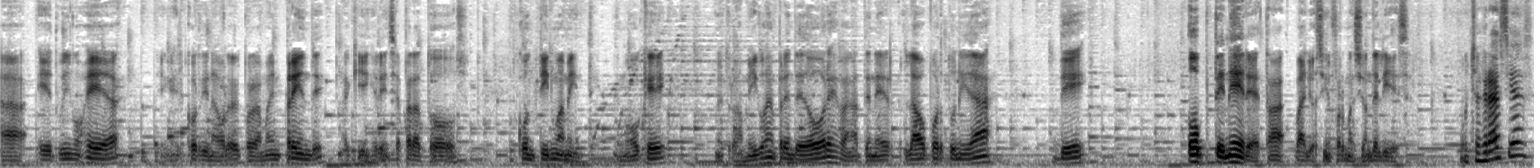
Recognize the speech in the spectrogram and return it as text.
a Edwin Ojeda, el coordinador del programa Emprende, aquí en Gerencia para Todos, continuamente. De modo que nuestros amigos emprendedores van a tener la oportunidad de obtener esta valiosa información del IESA. Muchas gracias.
